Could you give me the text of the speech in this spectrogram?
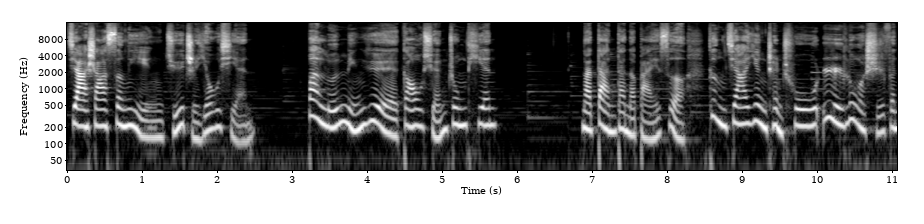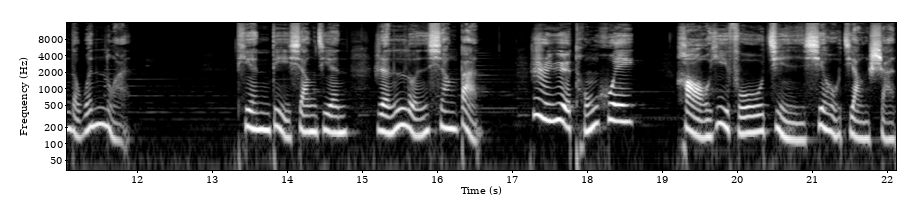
袈裟僧影举止悠闲，半轮明月高悬中天。那淡淡的白色更加映衬出日落时分的温暖。天地相间，人伦相伴，日月同辉，好一幅锦绣江山。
